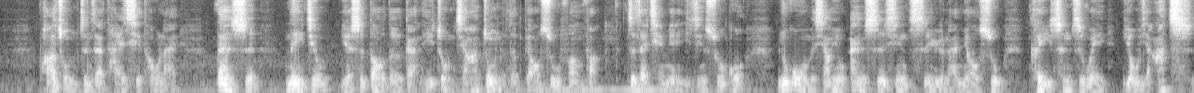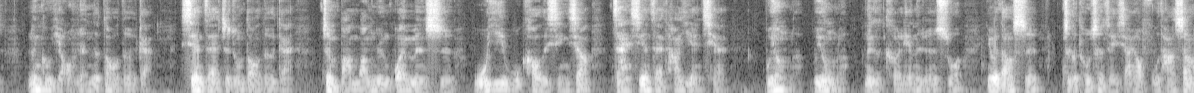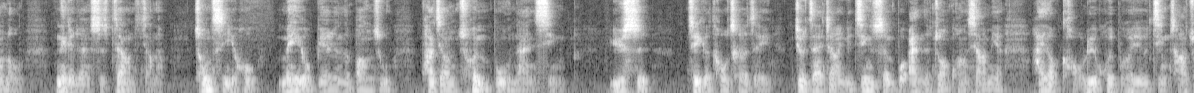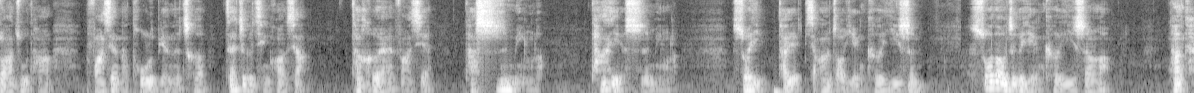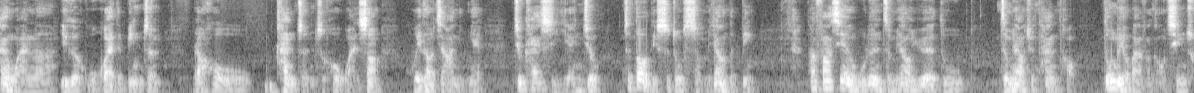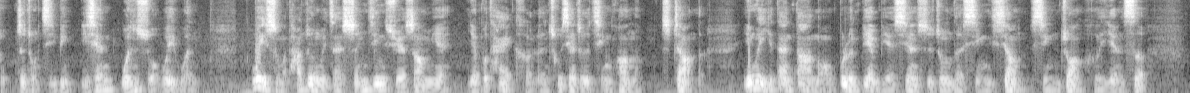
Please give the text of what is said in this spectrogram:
爬虫正在抬起头来。但是内疚也是道德感的一种加重了的表述方法，这在前面已经说过。如果我们想用暗示性词语来描述，可以称之为有牙齿、能够咬人的道德感。现在这种道德感正把盲人关门时无依无靠的形象展现在他眼前。不用了，不用了。那个可怜的人说：“因为当时这个偷车贼想要扶他上楼，那个人是这样讲的。从此以后没有别人的帮助，他将寸步难行。于是，这个偷车贼就在这样一个精神不安的状况下面，还要考虑会不会有警察抓住他，发现他偷了别人的车。在这个情况下，他赫然发现他失明了，他也失明了。”所以他也想要找眼科医生。说到这个眼科医生啊，他看完了一个古怪的病症，然后看诊之后，晚上回到家里面就开始研究这到底是种什么样的病。他发现无论怎么样阅读，怎么样去探讨，都没有办法搞清楚这种疾病。以前闻所未闻。为什么他认为在神经学上面也不太可能出现这个情况呢？是这样的。因为一旦大脑不能辨别现实中的形象、形状和颜色，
